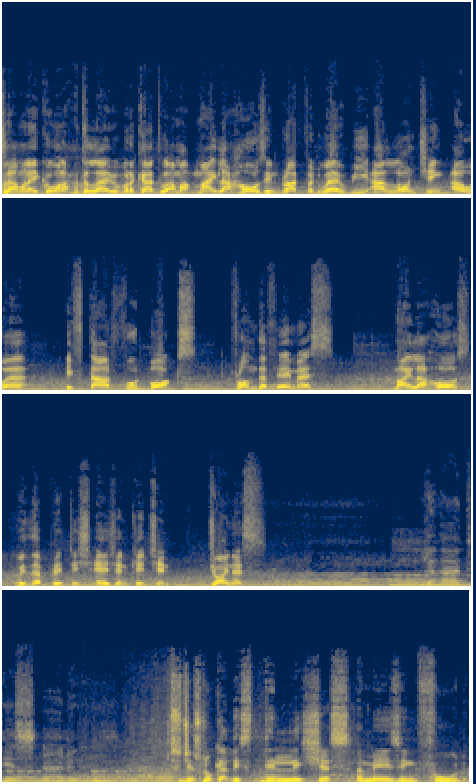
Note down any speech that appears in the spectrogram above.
Assalamu alaikum wa rahmatullahi wa barakatuh. I'm at My Lahore's in Bradford where we are launching our iftar food box from the famous My Lahore's with the British Asian kitchen. Join us. So just look at this delicious, amazing food.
